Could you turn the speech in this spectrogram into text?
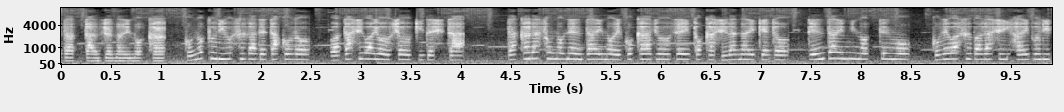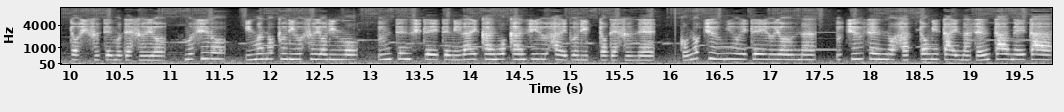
だったんじゃないのか。このプリウスが出た頃、私は幼少期でした。だからその年代のエコカー情勢とか知らないけど、現代に乗っても、これは素晴らしいハイブリッドシステムですよ。むしろ、今のプリウスよりも、運転していて未来感を感じるハイブリッドですね。この宙に浮いているような、宇宙船のハットみたいなセンターメーター、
